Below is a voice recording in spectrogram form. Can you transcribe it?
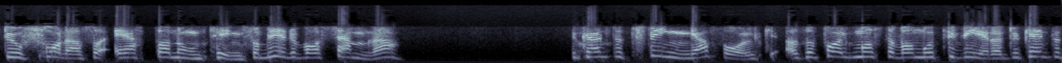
du får alltså äta någonting, så blir det bara sämre. Du kan inte tvinga folk. Alltså folk måste vara motiverade. Du kan inte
